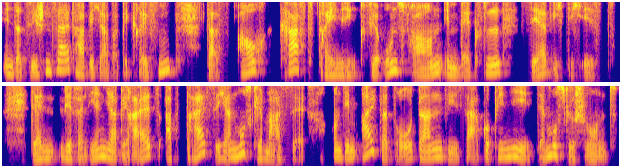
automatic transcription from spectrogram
In der Zwischenzeit habe ich aber begriffen, dass auch Krafttraining für uns Frauen im Wechsel sehr wichtig ist. Denn wir verlieren ja bereits ab 30 an Muskelmasse und im Alter droht dann die Sarkopenie, der Muskelschwund.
